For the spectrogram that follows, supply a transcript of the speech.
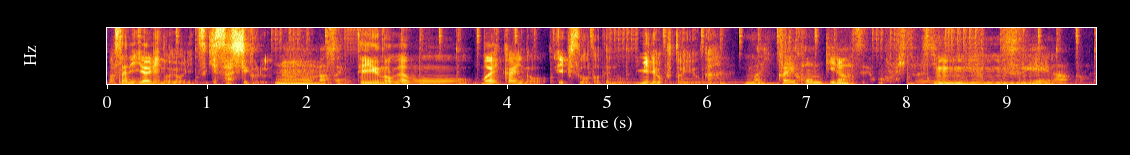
まさに槍のように突き刺してくる。っうん、まさに。ていうのがもう毎回のエピソードでの魅力というか、うん。毎回本気なんですよ、この人たち。うんうんうんうん。すげえなと思いますね。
